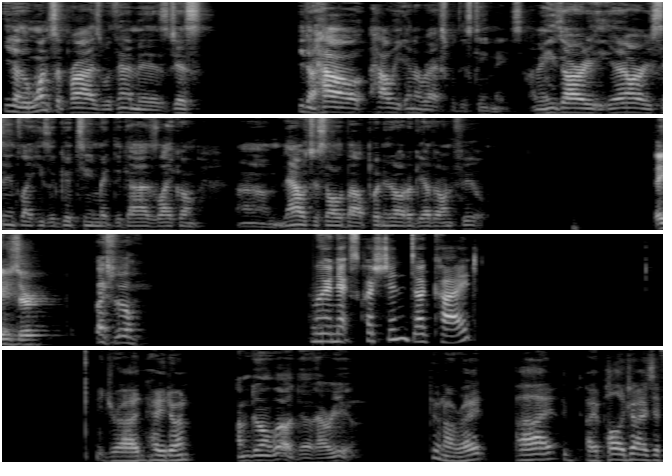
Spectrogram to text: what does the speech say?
you know, the one surprise with him is just, you know, how how he interacts with his teammates. I mean, he's already it already seems like he's a good teammate. The guys like him. Um, now it's just all about putting it all together on the field. Thank you, sir. Thanks, Phil. And we'll next question, Doug Kyed. Hey, Jerod, how you doing? I'm doing well, Doug. How are you? Doing all right. Uh, I apologize if,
